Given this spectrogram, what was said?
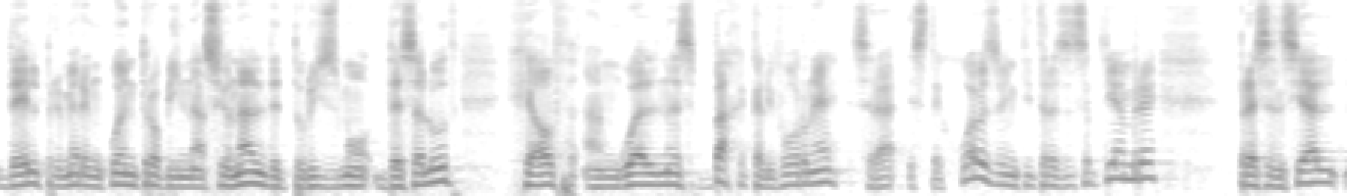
del primer encuentro binacional de turismo de salud, Health and Wellness Baja California. Será este jueves 23 de septiembre presencial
